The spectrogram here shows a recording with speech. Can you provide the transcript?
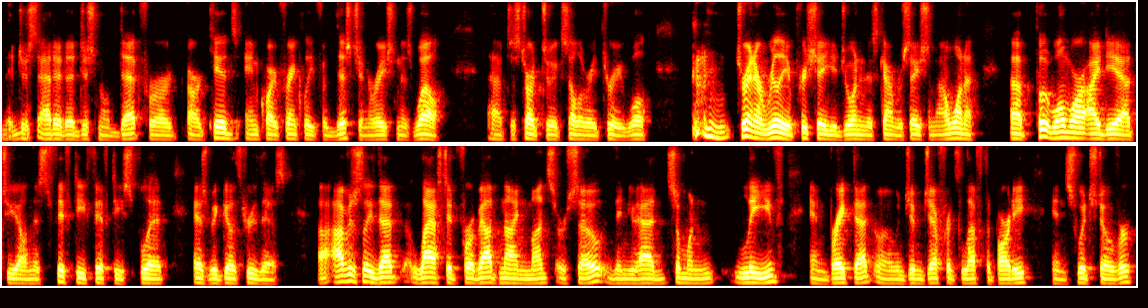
they just added additional debt for our, our kids and quite frankly for this generation as well uh, to start to accelerate through well trent i really appreciate you joining this conversation i want to uh, put one more idea out to you on this 50-50 split as we go through this Uh, obviously, that lasted for about nine months or so. Then you had someone leave and break that uh, when Jim Jeffords left the party and switched over.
